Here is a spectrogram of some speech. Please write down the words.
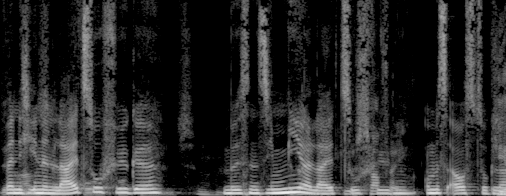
Wenn ich Ihnen Leid zufüge, müssen Sie mir Leid zufügen, um es auszugleichen.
